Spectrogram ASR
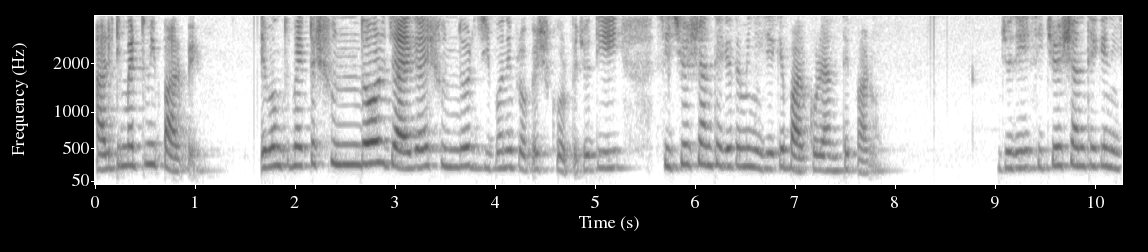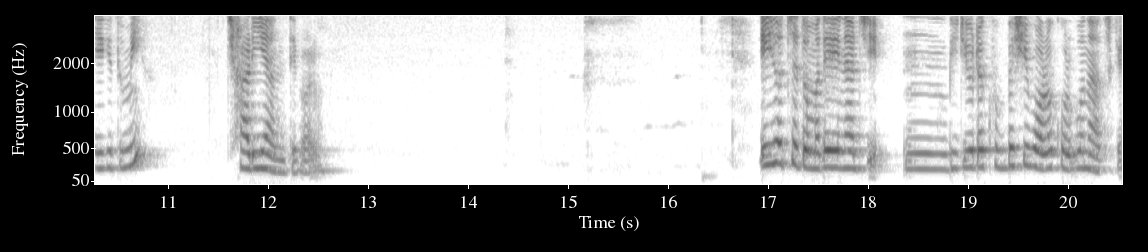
আলটিমেট তুমি পারবে। এবং তুমি একটা সুন্দর জায়গায় সুন্দর জীবনে প্রবেশ করবে। যদি এই সিচুয়েশান থেকে তুমি নিজেকে বার করে আনতে পারো। যদি এই সিচুয়েশান থেকে নিজেকে তুমি ছাড়িয়ে আনতে পারো। এই হচ্ছে তোমাদের এনার্জি ভিডিওটা খুব বেশি বড় করব না আজকে।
